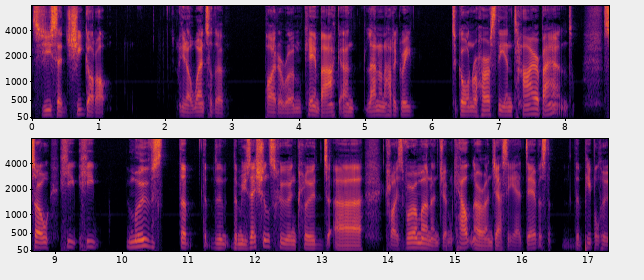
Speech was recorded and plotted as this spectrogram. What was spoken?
So she said she got up, you know, went to the powder room, came back, and Lennon had agreed to go and rehearse the entire band. So he he moves the the, the musicians who include uh, Klaus Voormann and Jim Keltner and Jesse Ed Davis, the, the people who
